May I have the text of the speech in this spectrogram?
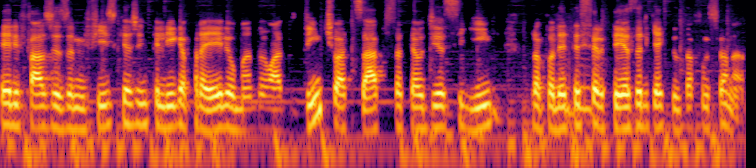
ele faz o exame físico e a gente liga para ele ou manda 20 WhatsApps até o dia seguinte para poder ter uhum. certeza de que aquilo está funcionando.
